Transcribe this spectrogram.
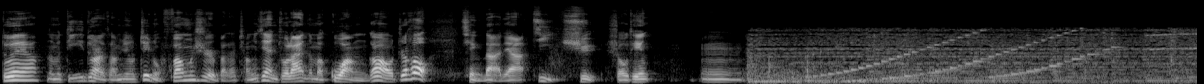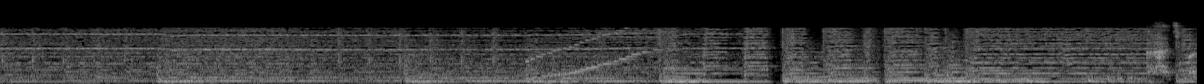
对呀、那么第一段咱们用这种方式把它呈现出来。那么广告之后，请大家继续收听。嗯，子们，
